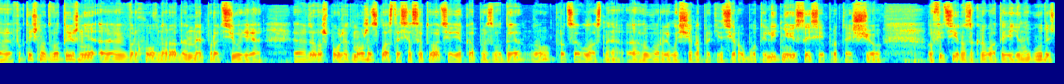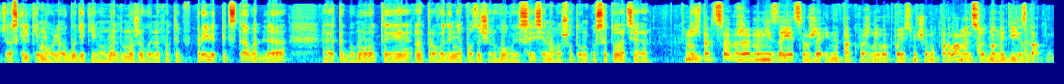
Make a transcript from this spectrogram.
Е, Фактично два тижні е, Верховна Рада не працює. Е, На ваш погляд, може скластися ситуація, яка призведе, ну про це власне говорили ще наприкінці роботи літньої сесії, про те, що офіційно закривати її не будуть, оскільки, мовляв, в будь-який момент може виникнути привід, підстава для, так би мовити, проведення позачергової сесії. На вашу думку, ситуація Ну так це вже мені здається вже і не так важливо. Поясню, чому парламент все одно не дієздатний.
